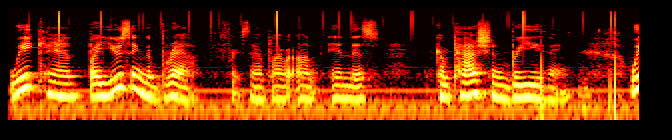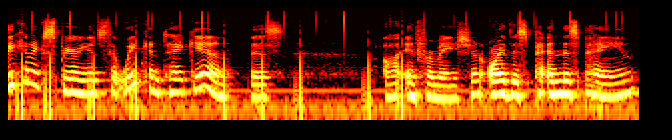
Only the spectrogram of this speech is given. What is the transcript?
We can by using the breath, for example, in this compassion breathing, we can experience that we can take in this uh, information or this and this pain,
